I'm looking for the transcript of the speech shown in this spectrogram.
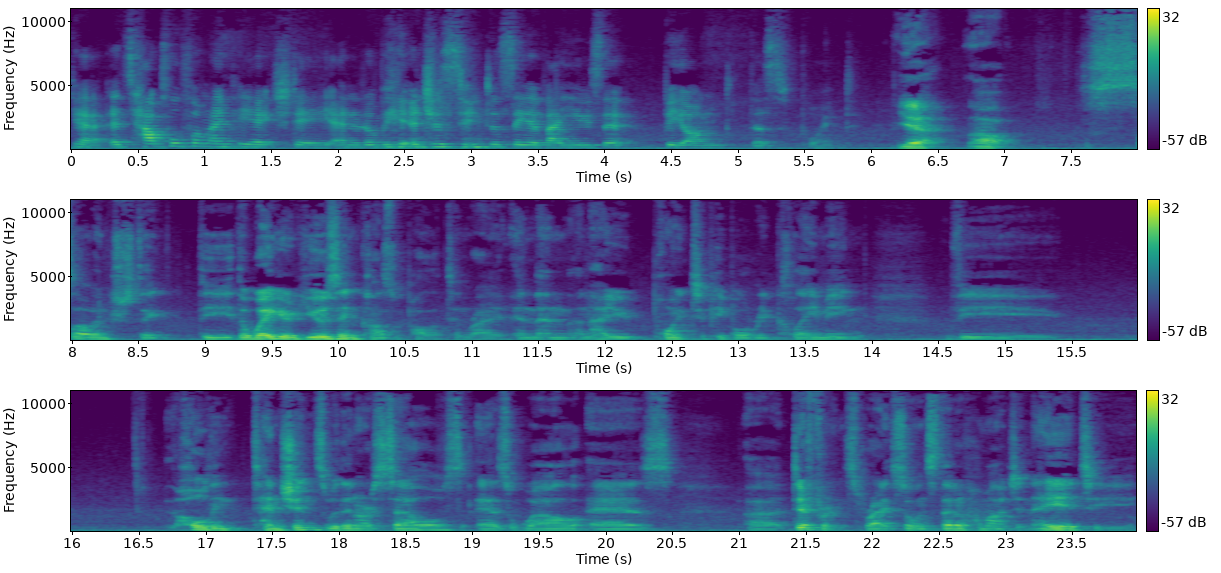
yeah, it's helpful for my PhD, and it'll be interesting to see if I use it beyond this point. Yeah. Oh, so interesting. The the way you're using cosmopolitan, right, and then and how you point to people reclaiming the holding tensions within ourselves as well as uh, difference, right? So instead of homogeneity,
